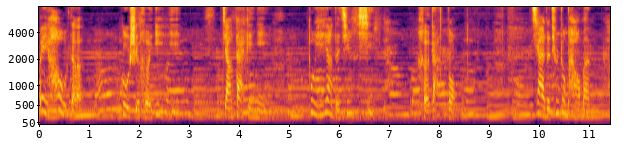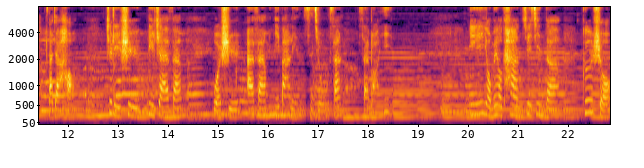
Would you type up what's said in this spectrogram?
背后的故事和意义，将带给你不一样的惊喜和感动。亲爱的听众朋友们，大家好。这里是励志 FM，我是 FM 一八零四九五三赛宝仪。你有没有看最近的歌手？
